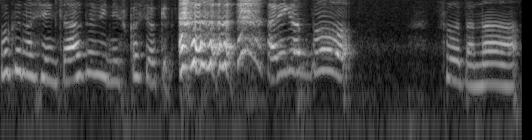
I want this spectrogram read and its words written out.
僕の身長あずみに少し分けた。ありがとう。そうだな。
